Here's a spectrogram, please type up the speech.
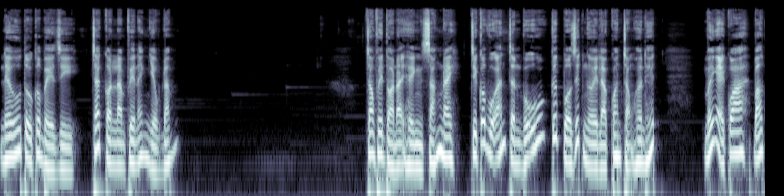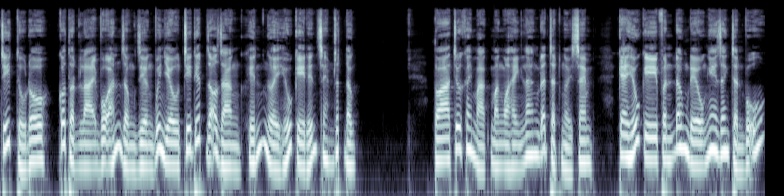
Nếu tôi có bề gì, chắc còn làm phiền anh nhiều lắm. Trong phiên tòa đại hình sáng nay, chỉ có vụ án Trần Vũ cướp của giết người là quan trọng hơn hết. Mấy ngày qua, báo chí thủ đô có thuật lại vụ án rồng riêng với nhiều chi tiết rõ ràng khiến người hiếu kỳ đến xem rất đông. Tòa chưa khai mạc mà ngoài hành lang đã chật người xem. Kẻ hiếu kỳ phần đông đều nghe danh Trần Vũ,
